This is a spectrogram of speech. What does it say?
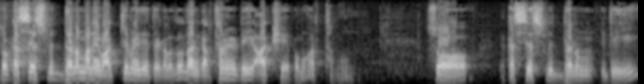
సో కస్యస్విద్ధనం అనే వాక్యం ఏదైతే కలదో దానికి అర్థం ఏమిటి? ఆక్షేపము అర్థము. సో కస్యస్విద్ధనం ఇది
